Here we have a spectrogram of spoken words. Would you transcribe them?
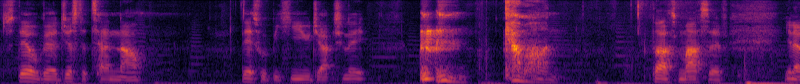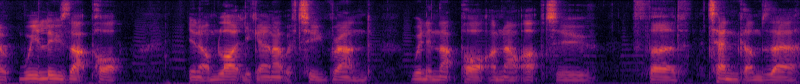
Still good, just a 10 now. This would be huge actually. Come on. That's massive. You know, we lose that pot. You know, I'm likely going out with two grand. Winning that pot, I'm now up to third. 10 comes there,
